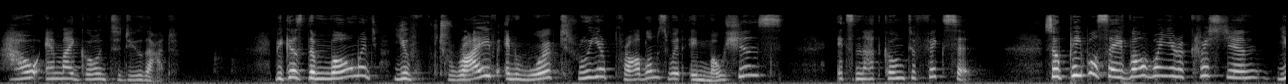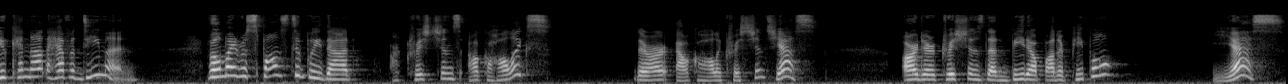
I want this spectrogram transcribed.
how am I going to do that? Because the moment you thrive and work through your problems with emotions, it's not going to fix it. So people say, well, when you're a Christian, you cannot have a demon. Well, my response to be that are Christians alcoholics? There are alcoholic Christians, yes. Are there Christians that beat up other people? Yes.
